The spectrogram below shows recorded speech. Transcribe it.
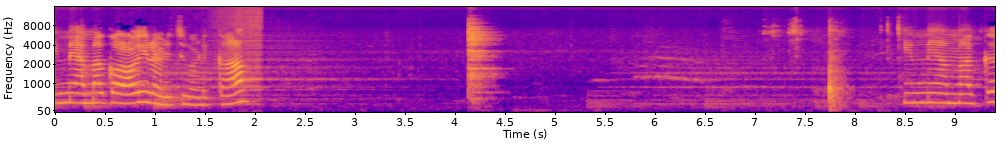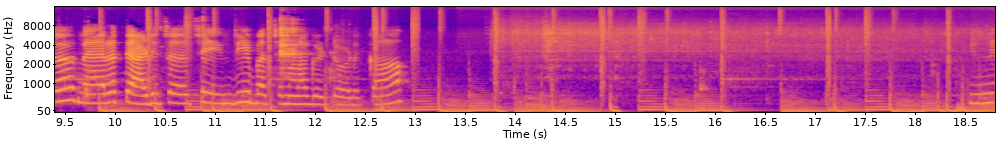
ഇനി നമുക്ക് ഓയിൽ ഒഴിച്ചു കൊടുക്കാം. ഇനി നമുക്ക് നേരത്തെ അടിച്ചു വെച്ച ഇഞ്ചിയും പച്ചമുളകും ഇട്ട് കൊടുക്കാം. ഇനി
